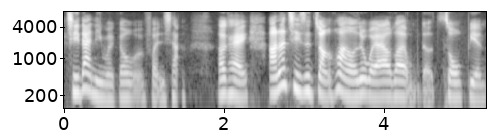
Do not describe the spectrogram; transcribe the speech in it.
期待你们跟我们分享。OK，啊，那其实转换哦，就围绕在我们的周边，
